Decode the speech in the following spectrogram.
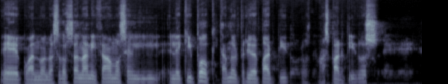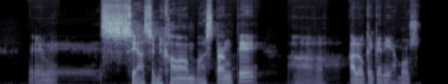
Eh, cuando nosotros analizábamos el, el equipo, quitando el primer partido, los demás partidos eh, eh, se asemejaban bastante a, a lo que teníamos.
